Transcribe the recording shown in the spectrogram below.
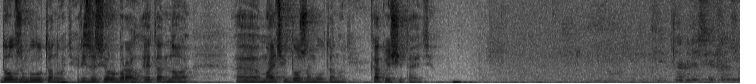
должен был утонуть? Режиссер убрал это, но э, мальчик должен был утонуть. Как вы считаете? Агрессия к отцу.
